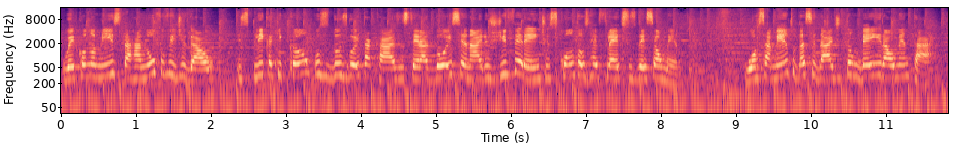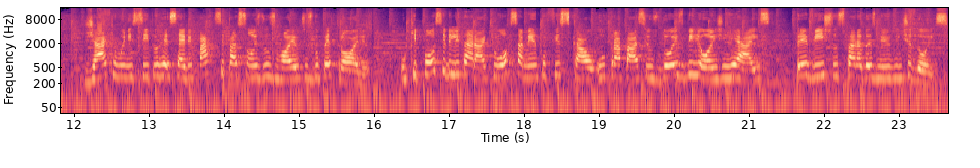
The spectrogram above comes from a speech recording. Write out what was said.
O economista Ranulfo Vidigal explica que Campos dos Goitacazes terá dois cenários diferentes quanto aos reflexos desse aumento. O orçamento da cidade também irá aumentar, já que o município recebe participações dos royalties do petróleo, o que possibilitará que o orçamento fiscal ultrapasse os 2 bilhões de reais previstos para 2022,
